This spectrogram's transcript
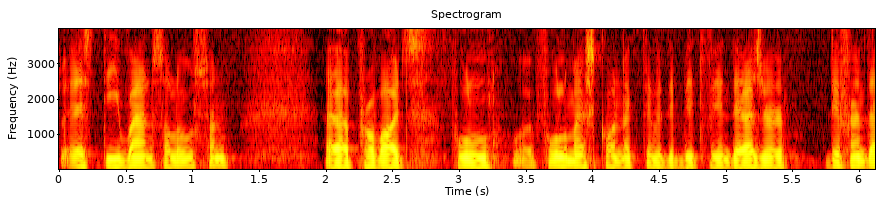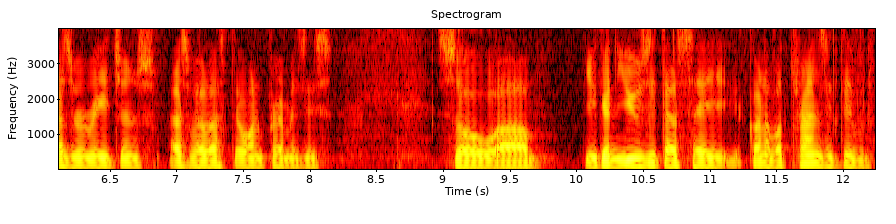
SD-WAN solution, uh, provides full, full mesh connectivity between the Azure, different Azure regions as well as the on-premises. So uh, you can use it as a kind of a transitive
